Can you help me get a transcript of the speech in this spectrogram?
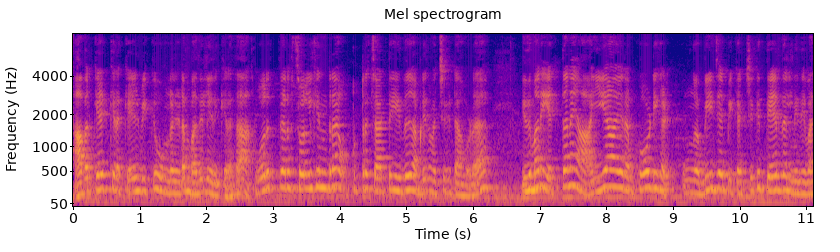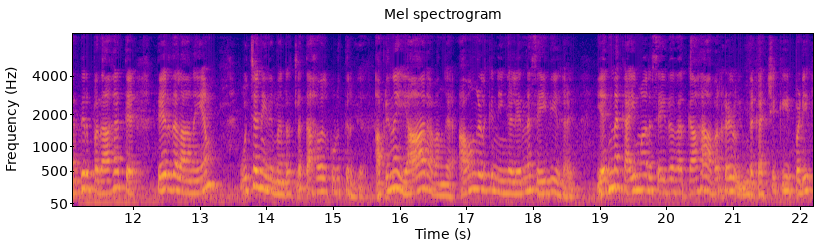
அவர் கேட்கிற கேள்விக்கு உங்களிடம் பதில் இருக்கிறதா? ஒருத்தர் சொல்கின்ற குற்றச்சாட்டு இது அப்படின்னு வச்சுக்கிட்டா கூட இது மாதிரி எத்தனை ஐயாயிரம் கோடிகள் உங்கள் பிஜேபி கட்சிக்கு தேர்தல் நிதி வந்திருப்பதாக தே- தேர்தல் ஆணையம் உச்சநீதிமன்றத்தில் தகவல் கொடுத்துருக்கு. அப்படின்னா யார் அவங்க? அவங்களுக்கு நீங்கள் என்ன செய்தீர்கள்? என்ன கைமாறு செய்ததற்காக அவர்கள் இந்த கட்சிக்கு இப்படி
